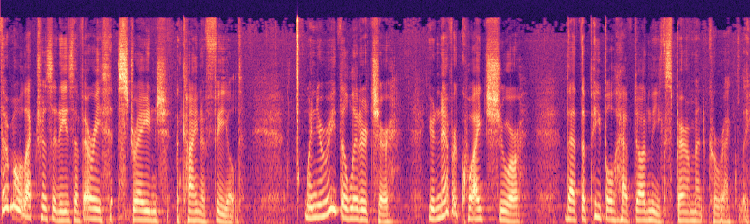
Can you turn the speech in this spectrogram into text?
thermoelectricity is a very strange kind of field. When you read the literature, you're never quite sure that the people have done the experiment correctly.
